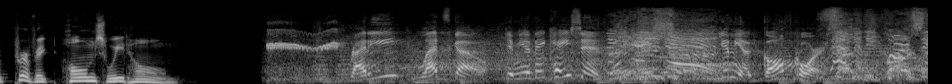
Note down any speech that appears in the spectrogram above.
perfect home sweet home. Ready? Let's go. Give me a vacation. Vacation. Give me a golf course. 70 courses.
